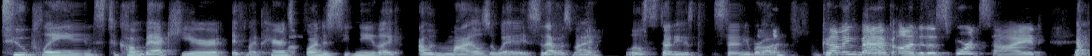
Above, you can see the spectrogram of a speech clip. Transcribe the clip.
two planes to come back here. If my parents wanted to see me, like I was miles away. So that was my little study study abroad. Coming back onto the sports side, Yeah.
